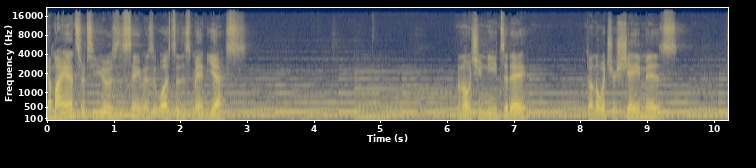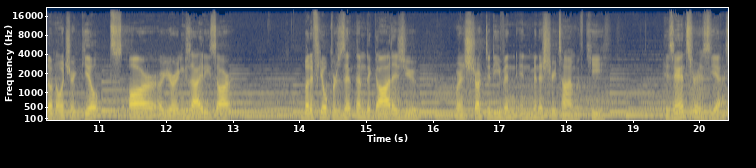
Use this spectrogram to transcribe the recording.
Yeah, my answer to you is the same as it was to this man yes. I don't know what you need today. Don't know what your shame is. Don't know what your guilts are or your anxieties are. But if you'll present them to God as you were instructed, even in ministry time with Keith, his answer is yes.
